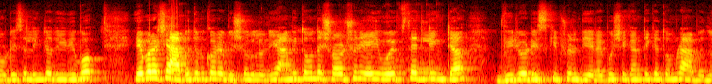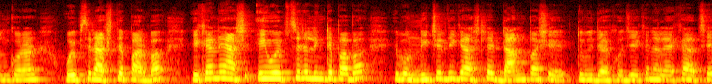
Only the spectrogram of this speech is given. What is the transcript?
নোটিসের লিঙ্কটা দিয়ে দিব। এবার আসে আবেদন করার বিষয়গুলো নিয়ে। আমি তোমাদের সরাসরি এই ওয়েবসাইট লিঙ্কটা ভিডিও ডিসক্রিপশনে দিয়ে রাখব, সেখান থেকে তোমরা আবেদন করার ওয়েবসাইট আসতে পারবা। এখানে আস এই ওয়েবসাইটের লিঙ্কটা পাবা এবং নিচের দিকে আসলে ডান পাশে তুমি দেখো যে এখানে লেখা আছে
